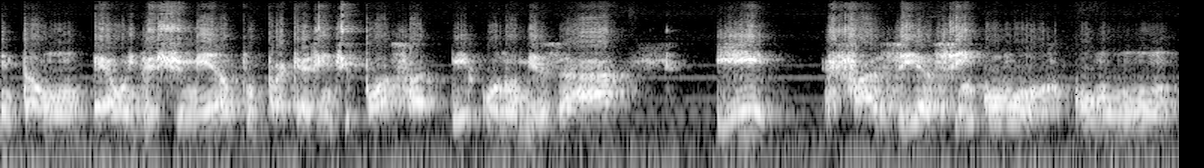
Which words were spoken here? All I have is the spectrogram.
Então, é um investimento para que a gente possa economizar e fazer assim como, como um,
